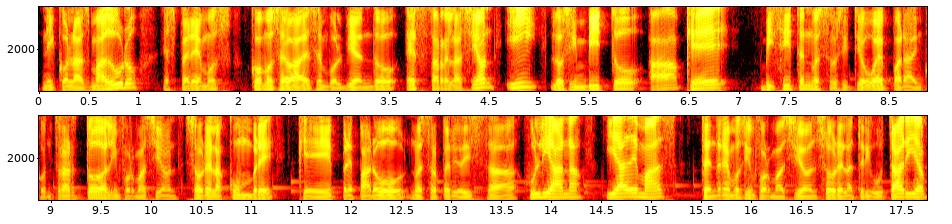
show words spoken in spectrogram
Nicolás Maduro. Esperemos cómo se va desenvolviendo esta relación y los invito a que visiten nuestro sitio web para encontrar toda la información sobre la cumbre que preparó nuestra periodista Juliana y además tendremos información sobre la tributaria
